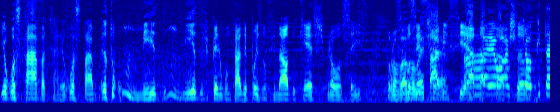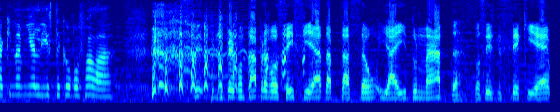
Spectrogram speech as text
E eu gostava, cara, eu gostava. Eu tô com medo, um medo de perguntar depois no final do cast pra vocês. Se vocês Provavelmente sabem é. se é ah, adaptação. eu acho que é o que tá aqui na minha lista que eu vou falar. se- de perguntar pra vocês se é adaptação e aí do nada vocês disser que é.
